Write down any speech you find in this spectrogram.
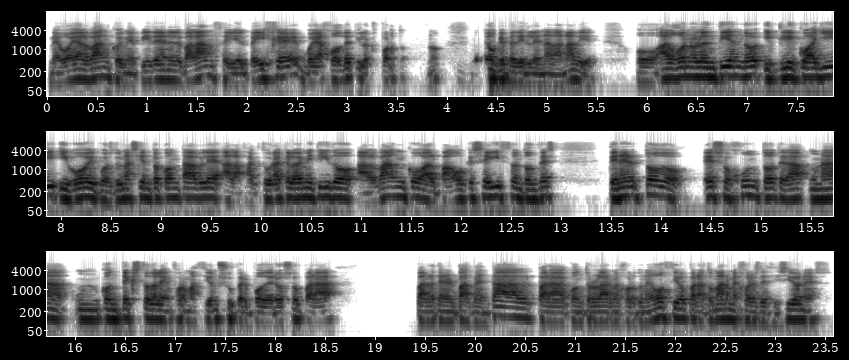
Me voy al banco y me piden el balance y el PIG, voy a Holder y lo exporto. no tengo que pedirle nada a nadie. O algo no lo entiendo y clico allí y voy pues de un asiento contable a la factura que lo he emitido, al banco, al pago que se hizo. Entonces, tener todo eso junto te da una, un contexto de la información súper poderoso para, para tener paz mental, para controlar mejor tu negocio, para tomar mejores decisiones.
